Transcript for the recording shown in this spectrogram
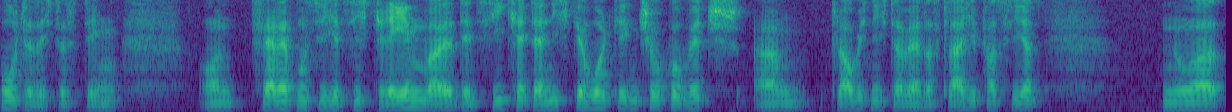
holte sich das Ding. Und Zverev muss sich jetzt nicht grämen, weil den Sieg hätte er nicht geholt gegen Djokovic. Ähm, Glaube ich nicht, da wäre das gleiche passiert. Nur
